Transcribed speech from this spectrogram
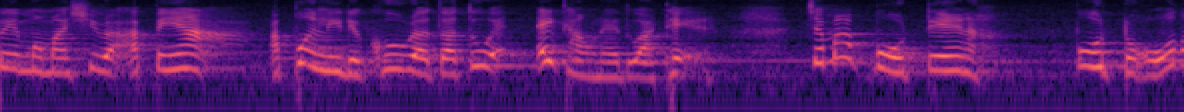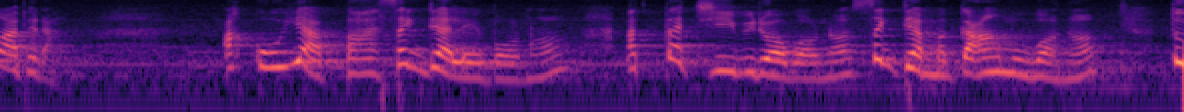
ပင်ပေါ်မှာရှိတော့အပင်ကအပွင့်လေးတွေခူးပြီးတော့သူကအိတ်ထောင်နဲ့သူကထည့်တယ်။ကျမပိုတင်းတာပိုဒေါတာဖြစ်တာ။အကိုကြီးကဘာစိတ်တက်လဲပေါ့နော်။အသက်ကြီးပြီးတော့ပေါ့နော်စိတ်တက်မကောင်းဘူးပေါ့နော်။သူ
